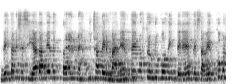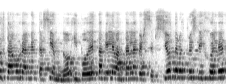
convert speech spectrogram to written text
de esta necesidad también de estar en una escucha permanente de nuestros grupos de interés, de saber cómo lo estábamos realmente haciendo y poder también levantar la percepción de nuestros stakeholders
